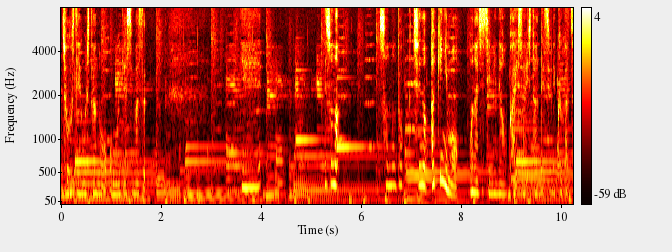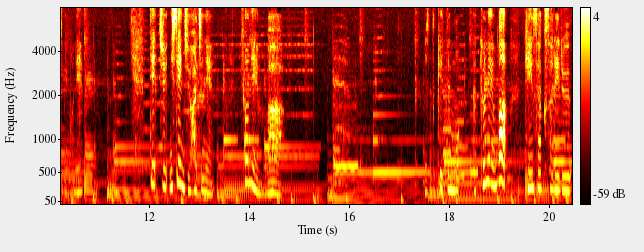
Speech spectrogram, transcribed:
挑戦をしたのを思い出します。でそのその年の秋にも同じセミナーを開催したんですよね9月にもね。で2018年去年は見つけても去年は検索される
